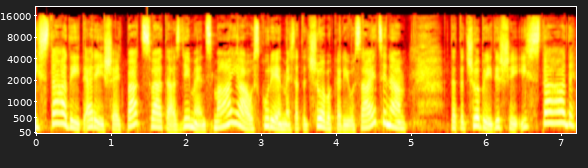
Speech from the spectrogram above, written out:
izstādīti arī šeit pat Svētās ģimenes mājā, uz kurien mēs šovakar jūs aicinām. Tātad šobrīd ir šī izstāde.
